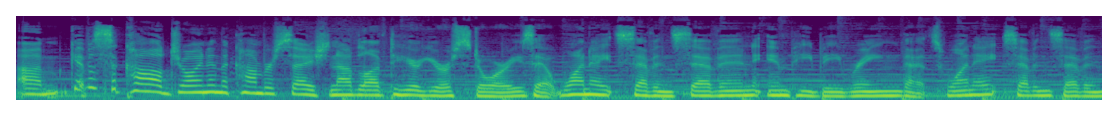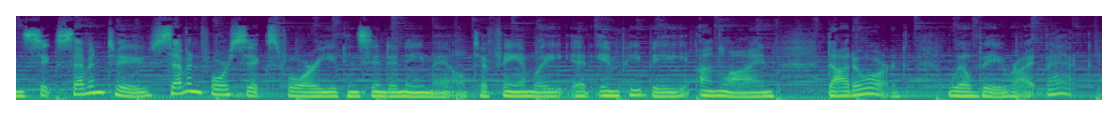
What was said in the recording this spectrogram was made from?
um, give us a call, join in the conversation. I'd love to hear your stories at 1 877 MPB Ring. That's 1 877 672 7464. You can send an email to family at mpbonline.org. We'll be right back.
